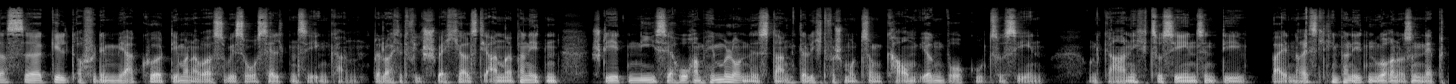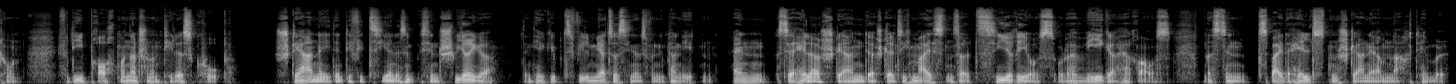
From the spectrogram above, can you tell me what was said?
Das äh, gilt auch für den Merkur, den man aber sowieso selten sehen kann. Der leuchtet viel schwächer als die anderen Planeten, steht nie sehr hoch am Himmel und ist dank der Lichtverschmutzung kaum irgendwo gut zu sehen. Und gar nicht zu sehen sind die beiden restlichen Planeten Uranus und Neptun. Für die braucht man dann schon ein Teleskop. Sterne identifizieren ist ein bisschen schwieriger, denn hier gibt's viel mehr zu sehen als von den Planeten. Ein sehr heller Stern, der stellt sich meistens als Sirius oder Vega heraus. Das sind zwei der hellsten Sterne am Nachthimmel.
